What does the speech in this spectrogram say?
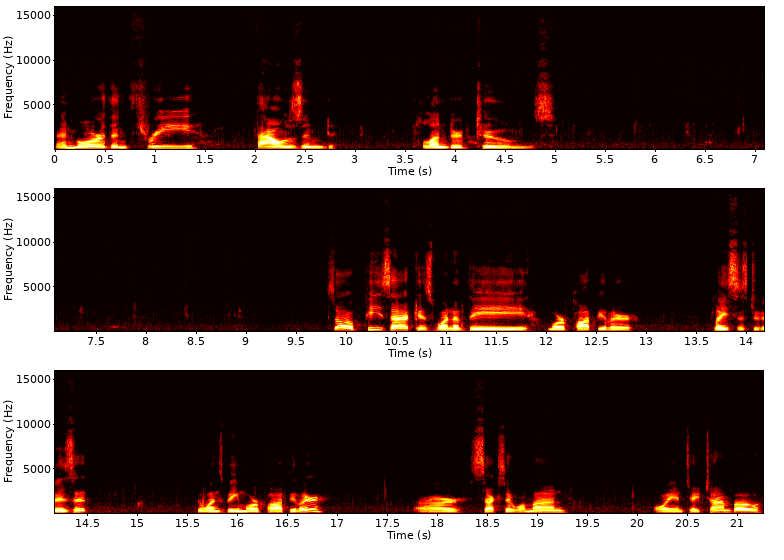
and more than 3,000 plundered tombs. So Pisac is one of the more popular places to visit. The ones being more popular are Sacsayhuaman, Ollantaytambo,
